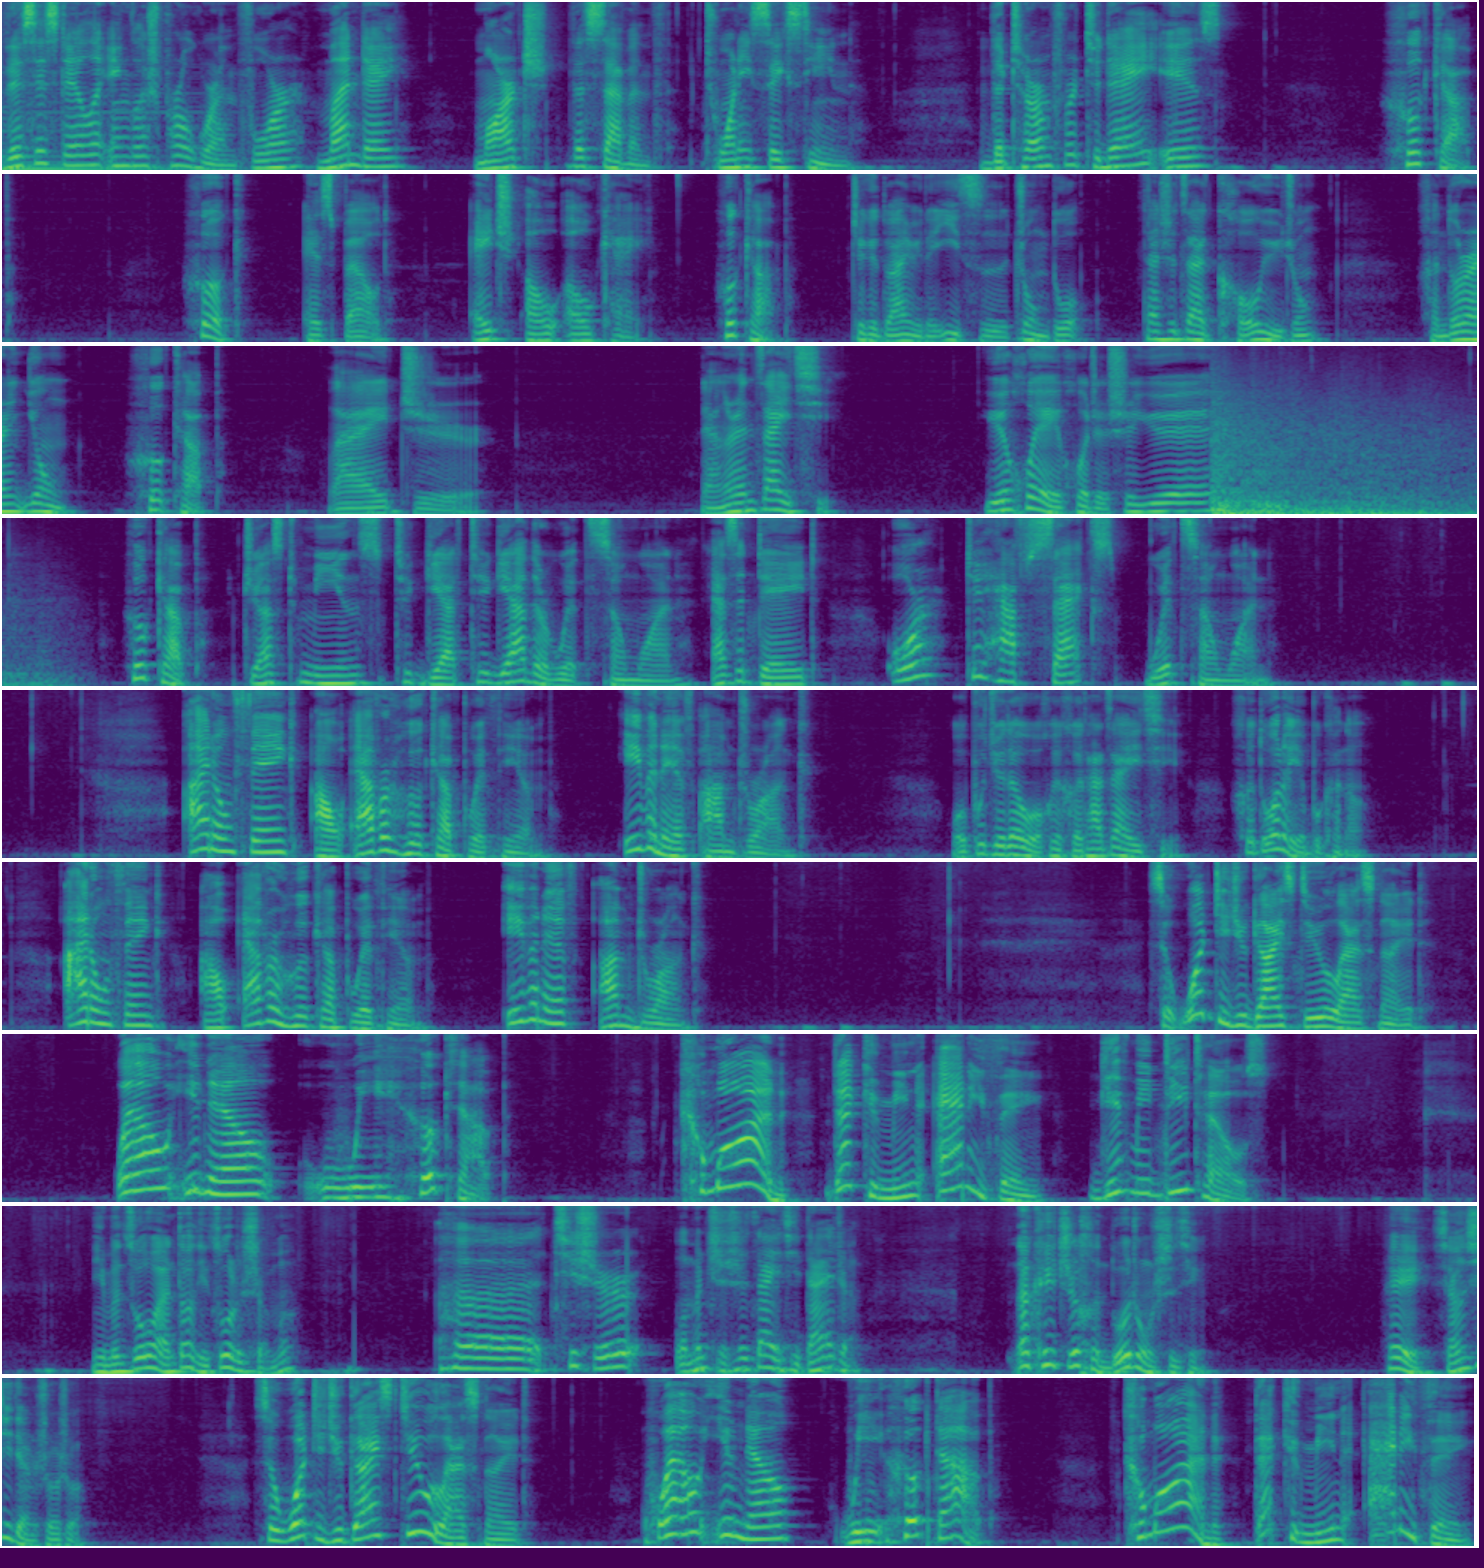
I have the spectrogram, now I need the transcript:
This is Daily English Program for Monday, March the 7th, 2016. The term for today is hook up. Hook is spelled H O O K. Hook up 这个短语的意思众多，但是在口语中，很多人用 hook up 来指两个人在一起约会或者是约。 Hook up just means to get together with someone as a date or to have sex with someone. I don't think I'll ever hook up with him, even if I'm drunk. 我不觉得我会和他在一起，喝多了也不可能。I don't think I'll ever hook up with him, even if I'm drunk. So, what did you guys do last night? Well, you know, we hooked up. Come on, that could mean anything. Give me details. 你们昨晚到底做了什么？呃，其实我们只是在一起待着。那可以指很多种事情。嘿，详细点说说。So what did you guys do last night? Well, you know, we hooked up. Come on, that could mean anything.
